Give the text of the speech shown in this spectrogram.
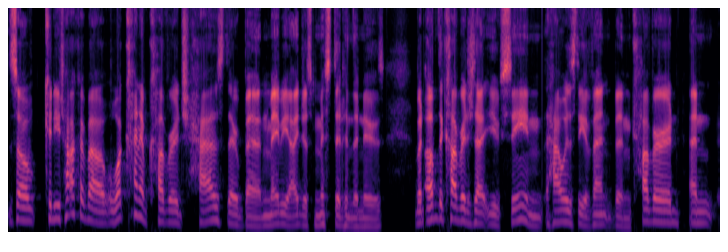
So, could you talk about what kind of coverage has there been? Maybe I just missed it in the news, but of the coverage that you've seen, how has the event been covered? And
